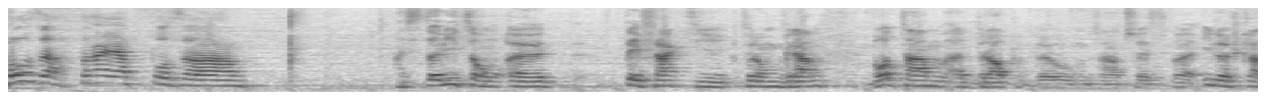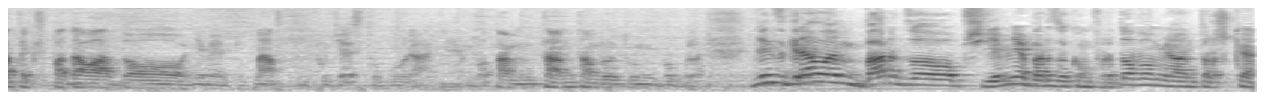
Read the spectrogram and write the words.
Poza Thriad, poza stolicą e, tej frakcji, którą gram, bo tam drop był, znaczy ilość klatek spadała do, nie wiem, 15-20 góra, nie? Bo tam, tam, tam był tłumik w ogóle. Więc grałem bardzo przyjemnie, bardzo komfortowo, miałem troszkę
